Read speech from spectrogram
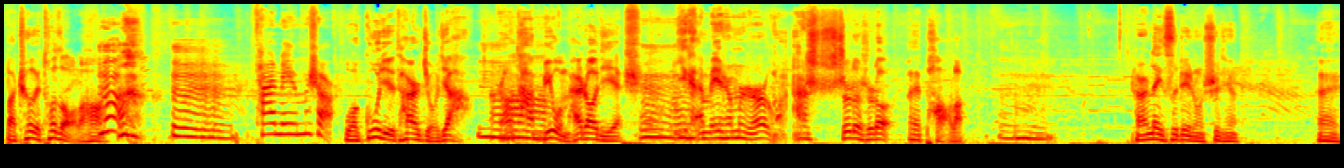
把车给拖走了哈。嗯，嗯他还没什么事儿，我估计他是酒驾，然后他比我们还着急，是一看没什么人，咵石头石头，哎跑了。嗯，反正类似这种事情，哎，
